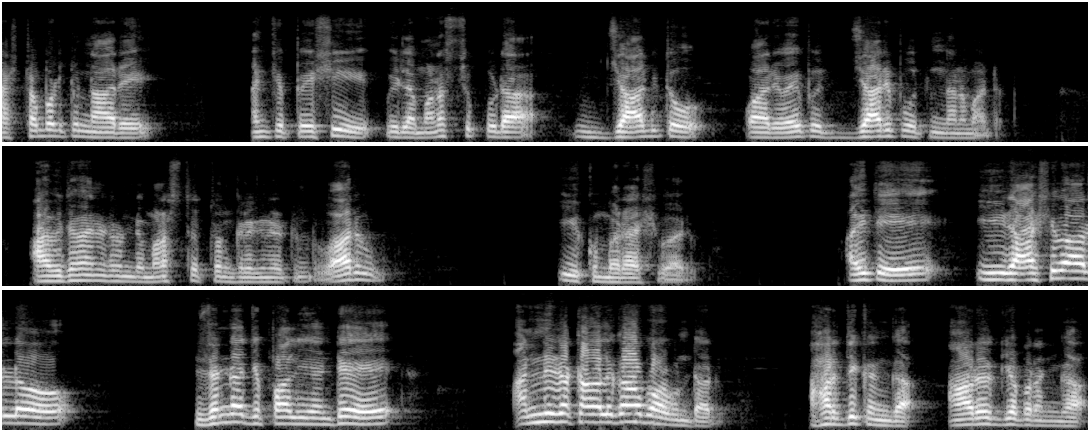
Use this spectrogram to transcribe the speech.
కష్టపడుతున్నారే అని చెప్పేసి వీళ్ళ మనస్సు కూడా జాలితో వారి వైపు జారిపోతుందన్నమాట. ఆ విధమైనటువంటి మనస్తత్వం కలిగినటువంటి వారు ఈ కుంభరాశి వారు. అయితే ఈ రాశి వారిలో నిజంగా చెప్పాలి అంటే అన్ని రకాలుగా బాగుంటారు. ఆర్థికంగా ఆరోగ్యపరంగా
